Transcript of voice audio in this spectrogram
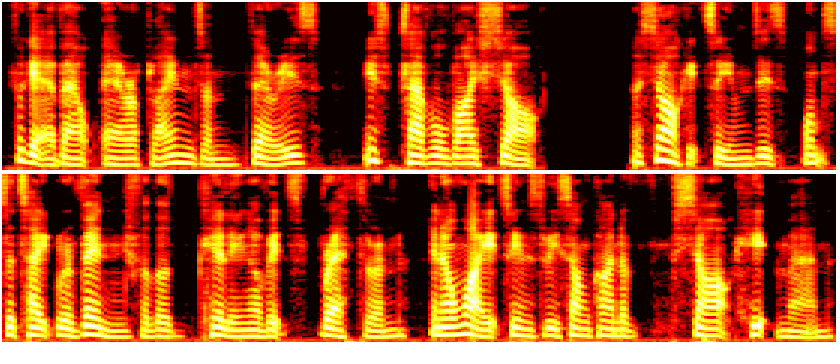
forget about aeroplanes and ferries. It's travel by shark. A shark, it seems, is wants to take revenge for the killing of its brethren. In a way, it seems to be some kind of shark hitman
